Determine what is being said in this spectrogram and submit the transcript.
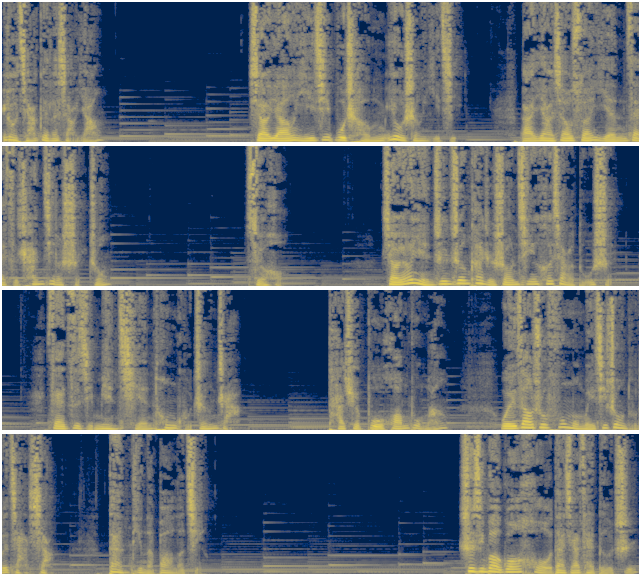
又夹给了小杨。小杨一计不成，又生一计，把亚硝酸盐再次掺进了水中。随后，小杨眼睁睁看着双亲喝下了毒水，在自己面前痛苦挣扎，他却不慌不忙，伪造出父母煤气中毒的假象，淡定的报了警。事情曝光后，大家才得知，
